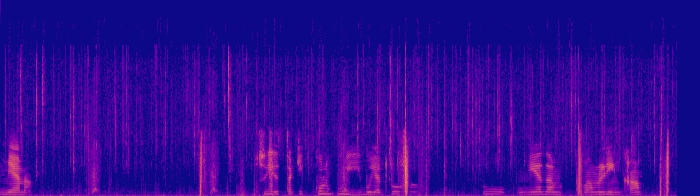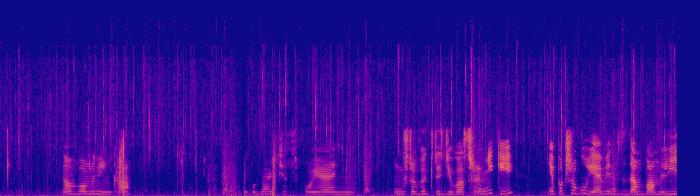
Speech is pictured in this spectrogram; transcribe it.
Nie ma. Tu jest taki bui, bo ja trochę tu nie dam wam linka. Dam wam linka. Dajcie swoje. Muszę wykryć wasze niki. Nie potrzebuję, więc dam wam li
